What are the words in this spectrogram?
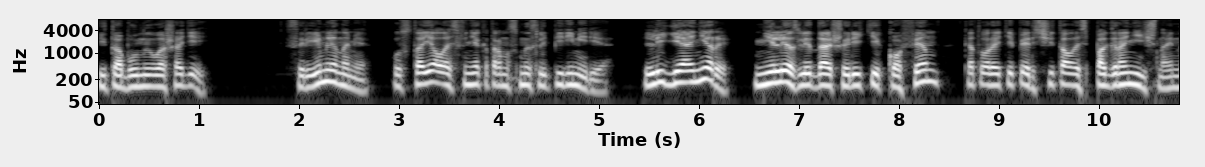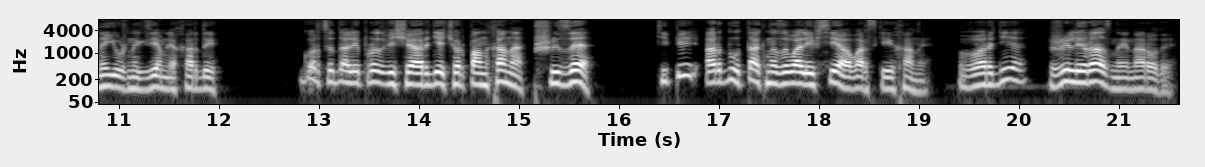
и табуны лошадей. С римлянами устоялось в некотором смысле перемирие. Легионеры не лезли дальше реки Кофен, которая теперь считалась пограничной на южных землях Орды, Горцы дали прозвище Орде Чорпанхана Пшизе. Теперь Орду так называли все аварские ханы. В Орде жили разные народы.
